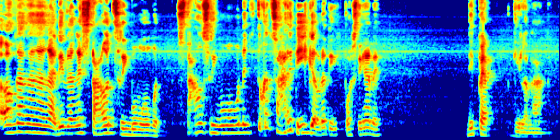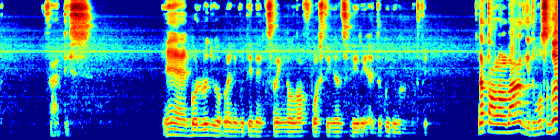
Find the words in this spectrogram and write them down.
oh enggak enggak enggak, enggak. dia bilangnya setahun seribu momen. Setahun seribu momen itu kan sehari tiga berarti postingannya. Di pet gila banget sadis ya yeah, gue dulu juga pernah nyebutin yang sering nge-love postingan sendiri. Itu gue juga ngerti. Nggak tolol banget gitu. Maksud gue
